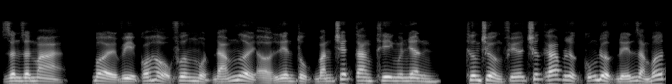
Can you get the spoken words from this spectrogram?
Dần dần mà, bởi vì có hậu phương một đám người ở liên tục bắn chết tang thi nguyên nhân, thương trường phía trước áp lực cũng được đến giảm bớt,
